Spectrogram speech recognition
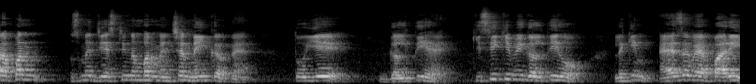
अपन उसमें जीएसटी नंबर मेंशन नहीं करते हैं तो ये गलती है। किसी की भी गलती हो, लेकिन एज ए व्यापारी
